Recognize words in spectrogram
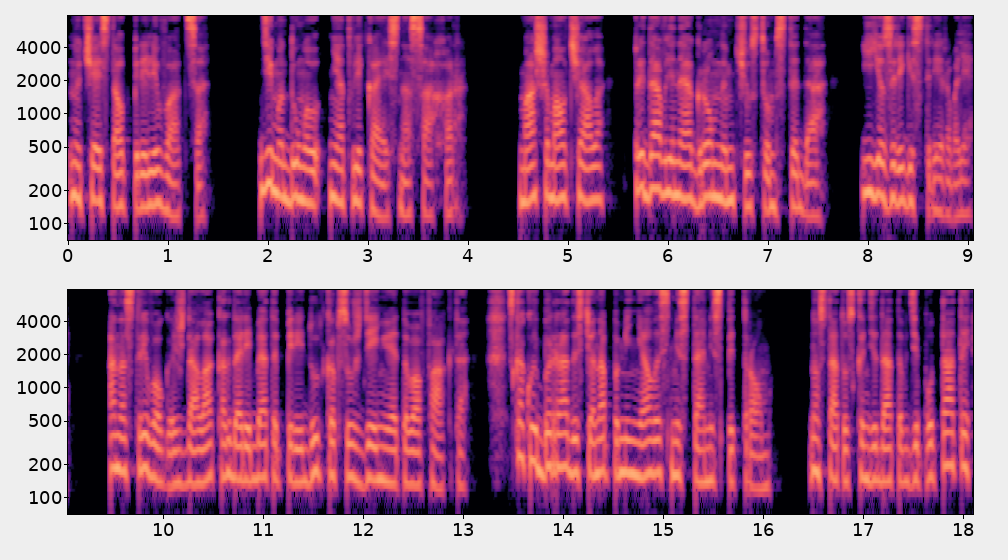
но чай стал переливаться. Дима думал, не отвлекаясь на сахар. Маша молчала, придавленная огромным чувством стыда. Ее зарегистрировали. Она с тревогой ждала, когда ребята перейдут к обсуждению этого факта. С какой бы радостью она поменялась местами с Петром. Но статус кандидата в депутаты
